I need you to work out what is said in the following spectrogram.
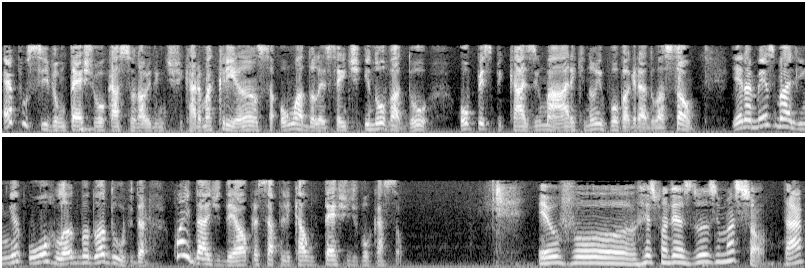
é possível um teste vocacional identificar uma criança ou um adolescente inovador ou perspicaz em uma área que não envolva graduação? E aí, na mesma linha, o Orlando mandou a dúvida: qual a idade ideal para se aplicar um teste de vocação? Eu vou responder as duas em uma só, tá?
